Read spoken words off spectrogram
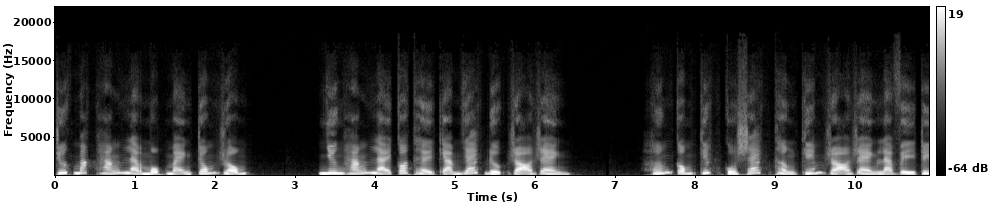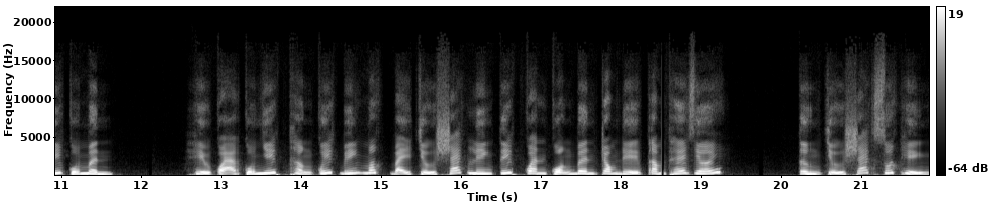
Trước mắt hắn là một mảng trống rỗng. Nhưng hắn lại có thể cảm giác được rõ ràng. Hướng công kích của sát thần kiếm rõ ràng là vị trí của mình. Hiệu quả của nhiếp thần quyết biến mất bảy chữ sát liên tiếp quanh quẩn bên trong địa tâm thế giới. Từng chữ sát xuất hiện,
